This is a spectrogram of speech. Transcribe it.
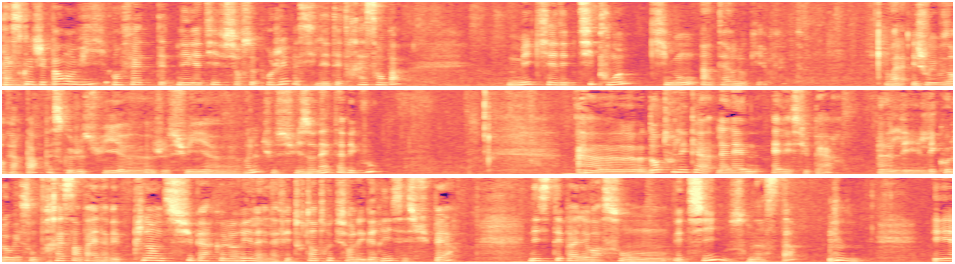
parce que j'ai pas envie en fait d'être négatif sur ce projet parce qu'il était très sympa, mais qu'il y a des petits points qui m'ont interloqué. Voilà, et je voulais vous en faire part parce que je suis, euh, je suis, euh, voilà, je suis honnête avec vous. Euh, dans tous les cas, la laine, elle est super. Les, coloris sont très sympas. Elle avait plein de super coloris. Là, elle a fait tout un truc sur les gris, c'est super. N'hésitez pas à aller voir son Etsy ou son Insta. Et,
